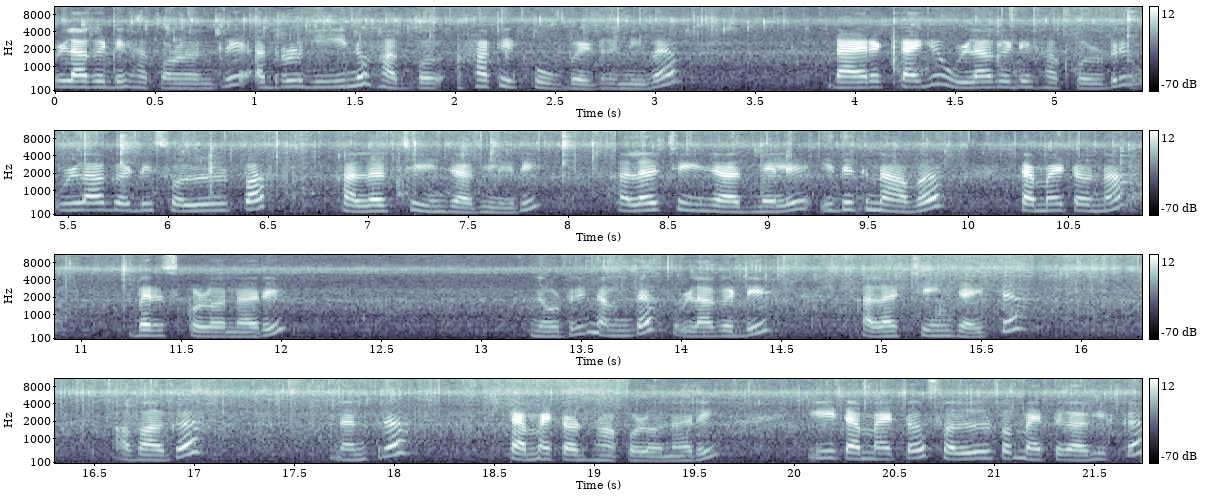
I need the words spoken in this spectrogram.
ಉಳ್ಳಾಗಡ್ಡಿ ಹಾಕೊಳ್ಳೋಣ ರೀ ಅದ್ರೊಳಗೆ ಏನೂ ಹಾಕ್ಬೋ ಹಾಕ್ಲಿಕ್ಕೆ ಹೋಗ್ಬೇಡ್ರಿ ನೀವು. ಡೈರೆಕ್ಟಾಗಿ ಉಳ್ಳಾಗಡ್ಡಿ ಹಾಕ್ಕೊಳ್ರಿ ಉಳ್ಳಾಗಡ್ಡಿ ಸ್ವಲ್ಪ ಕಲರ್ ಚೇಂಜ್ ಆಗಲಿ ರೀ. ಕಲರ್ ಚೇಂಜ್ ಆದಮೇಲೆ ಇದಕ್ಕೆ ನಾವು ಟೊಮೆಟೊನ ಬೆರೆಸ್ಕೊಳ್ಳೋಣ ರೀ. ನೋಡಿರಿ ನಮ್ದು ಉಳ್ಳಾಗಡ್ಡಿ ಕಲರ್ ಚೇಂಜ್ ಆಯಿತು. ಆವಾಗ ನಂತರ ಟೊಮೆಟೊನ ಹಾಕೊಳ್ಳೋಣ ರೀ. ಈ ಟೊಮೆಟೊ ಸ್ವಲ್ಪ ಮೆತ್ತಗಾಗ್ಲಿಕ್ಕೆ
